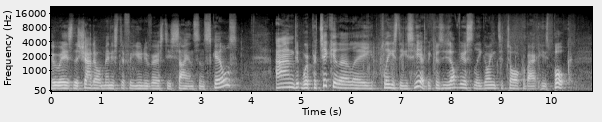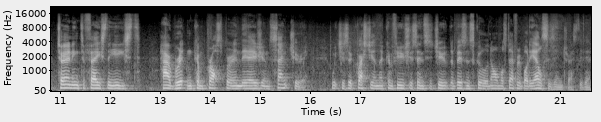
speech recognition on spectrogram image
who is the Shadow Minister for University Science and Skills. And we're particularly pleased he's here because he's obviously going to talk about his book, Turning to Face the East How Britain Can Prosper in the Asian Century, which is a question the Confucius Institute, the Business School, and almost everybody else is interested in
